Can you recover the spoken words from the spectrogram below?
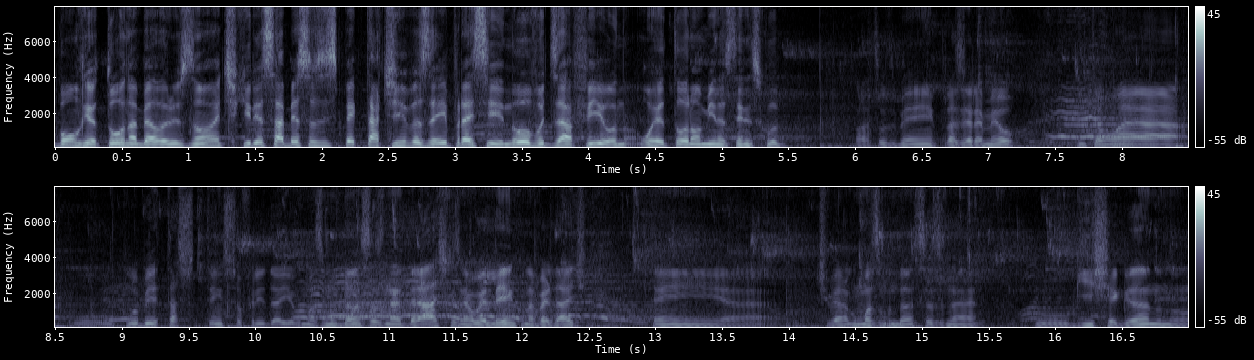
Bom retorno a Belo Horizonte. Queria saber suas expectativas aí para esse novo desafio, o retorno ao Minas Tênis Clube. Ah, tudo bem, prazer é meu. Então, é, o, o, clube tá, tem sofrido aí algumas mudanças né, drásticas, né, o elenco, na verdade, tem, é, tiveram algumas mudanças, né, o Gui chegando no,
